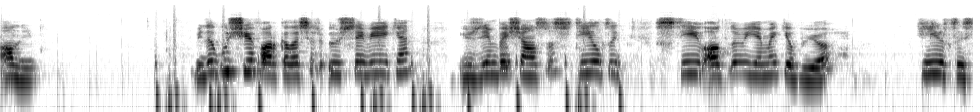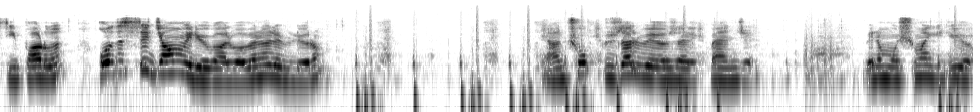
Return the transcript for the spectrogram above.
Alayım. Bir de bu şef arkadaşlar üst seviyeyken 125 şanslı Steel Steve adlı bir yemek yapıyor. Here Steve pardon. O da size can veriyor galiba ben öyle biliyorum. Yani çok güzel bir özellik bence. Benim hoşuma gidiyor.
